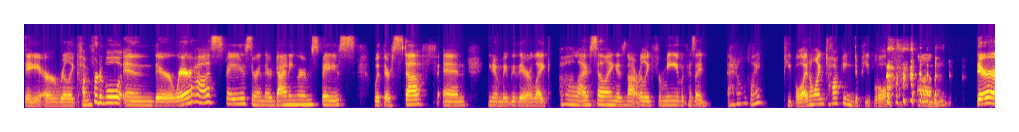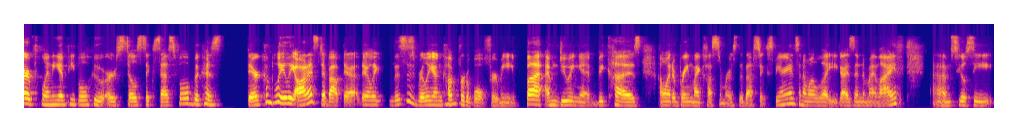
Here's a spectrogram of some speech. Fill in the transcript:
They are really comfortable in their warehouse space or in their dining room space with their stuff. And you know maybe they're like oh live selling is not really for me because i i don't like people. I don't like talking to people. Um, there are plenty of people who are still successful because they're completely honest about that. They're like, this is really uncomfortable for me, but I'm doing it because I want to bring my customers the best experience and I want to let you guys into my life. Um, so you'll see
